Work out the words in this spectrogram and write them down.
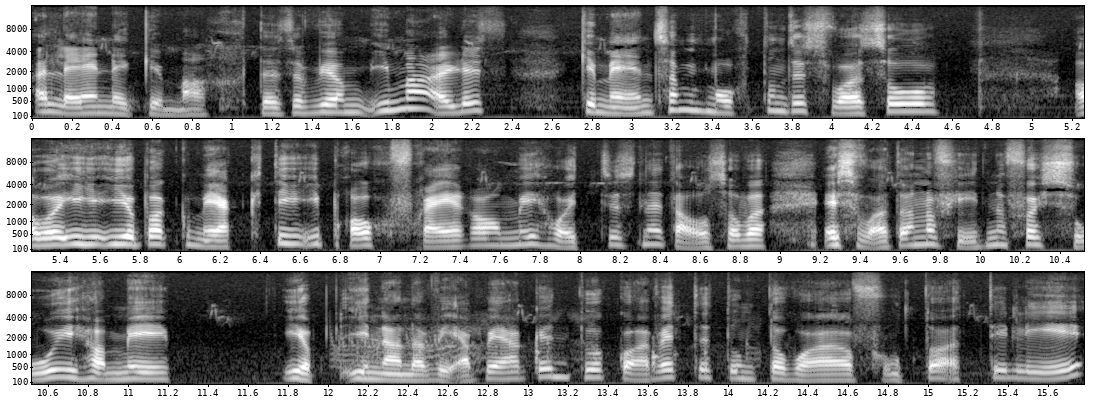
alleine gemacht. Also wir haben immer alles gemeinsam gemacht und es war so, aber ich, ich habe gemerkt, ich, ich brauche Freiraum, ich halte es nicht aus. Aber es war dann auf jeden Fall so, ich habe mich in einer Werbeagentur gearbeitet und da war ein Fotoatelier.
